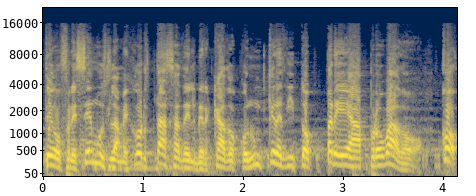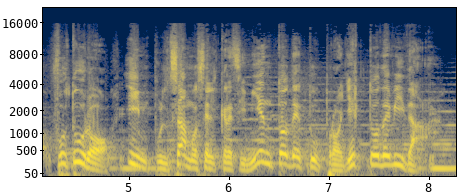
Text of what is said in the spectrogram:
te ofrecemos la mejor tasa del mercado con un crédito preaprobado. COP Futuro, impulsamos el crecimiento de tu proyecto de vida.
